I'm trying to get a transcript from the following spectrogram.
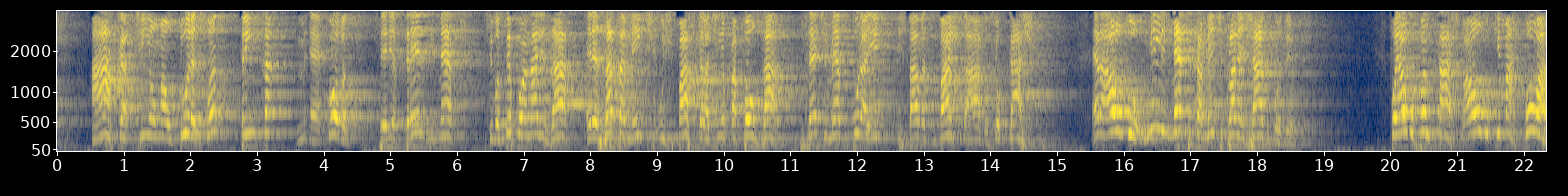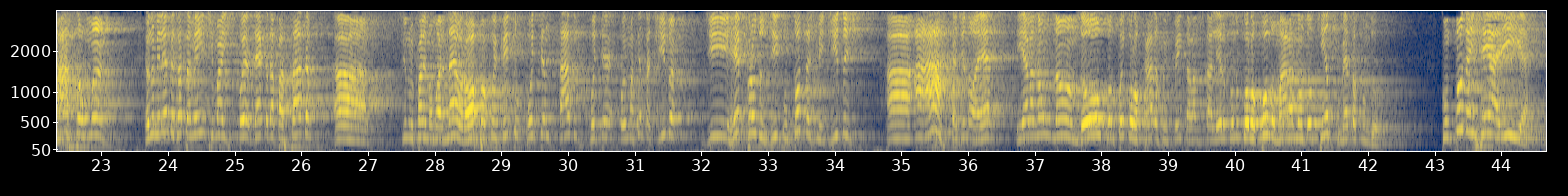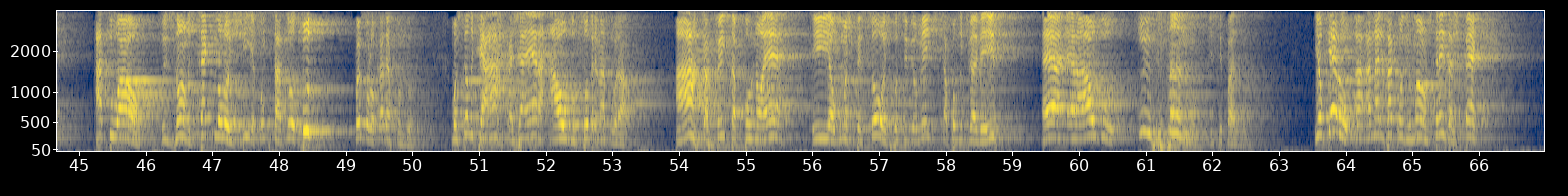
A arca tinha uma altura de quanto? 30 é, côvados. Seria 13 metros. Se você for analisar, era exatamente o espaço que ela tinha para pousar. 7 metros por aí estava debaixo da água, seu casco. Era algo milimetricamente planejado por Deus. Foi algo fantástico, algo que marcou a raça humana. Eu não me lembro exatamente, mas foi a década passada, ah, se não me falha a memória, na Europa foi feito, foi tentado, foi, ter, foi uma tentativa de reproduzir com todas as medidas a, a arca de Noé. E ela não, não andou, quando foi colocada, foi feita lá no estaleiro, quando colocou no mar, ela não andou 500 metros, afundou. Com toda a engenharia atual dos homens, tecnologia, computador, tudo, foi colocado e afundou. Mostrando que a arca já era algo sobrenatural. A arca feita por Noé e algumas pessoas, possivelmente, daqui a pouco a gente vai ver isso, é, era algo insano de se fazer. E eu quero analisar com os irmãos três aspectos.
